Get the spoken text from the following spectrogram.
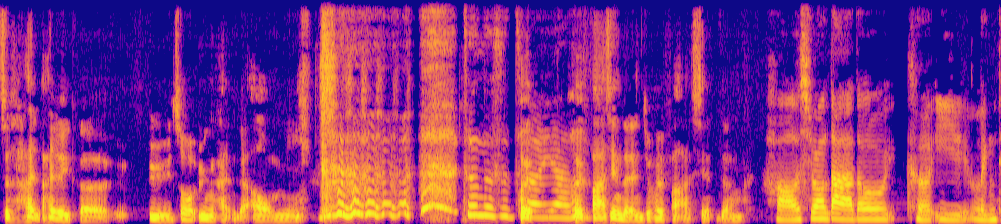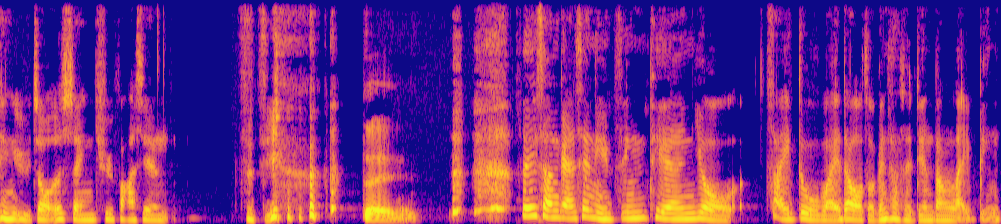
就是它它有一个。宇宙蕴含的奥秘，真的是这样。会发现的人就会发现，这样。好，希望大家都可以聆听宇宙的声音，去发现自己。对，非常感谢你今天又再度来到左边茶水间当来宾。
